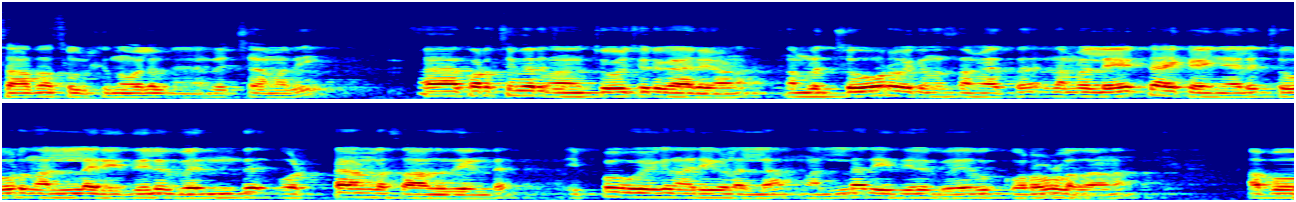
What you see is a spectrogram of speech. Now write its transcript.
സാധാ സൂക്ഷിക്കുന്ന പോലെ വെച്ചാൽ മതി. കുറച്ച് പേര് ചോദിച്ചൊരു കാര്യമാണ്. നമ്മൾ ചോറ് വെക്കുന്ന സമയത്ത് നമ്മൾ ലേറ്റ് ആയി കഴിഞ്ഞാൽ ചോറ് നല്ല രീതിയിൽ വെന്ത് ഒട്ടാനുള്ള സാധ്യതയുണ്ട്. ഇപ്പോൾ ഉപയോഗിക്കുന്ന അരികളെല്ലാം നല്ല രീതിയിൽ വേവ് കുറവുള്ളതാണ്. അപ്പോൾ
